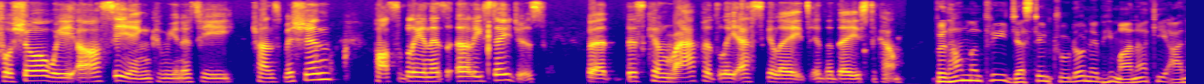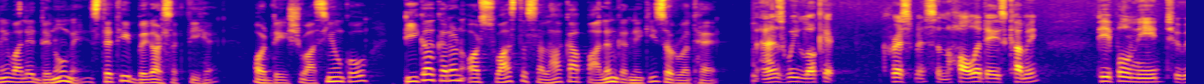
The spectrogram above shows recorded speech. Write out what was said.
for sure, we are seeing community transmission, possibly in its early stages. But this can rapidly escalate in the days to come. प्रधानमंत्री जस्टिन ट्रूडो ने भी माना कि आने वाले दिनों में स्थिति बिगड़ सकती है और देशवासियों को टीकाकरण और स्वास्थ्य सलाह का पालन करने की जरूरत है As we look at Christmas and the holidays coming, people need to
